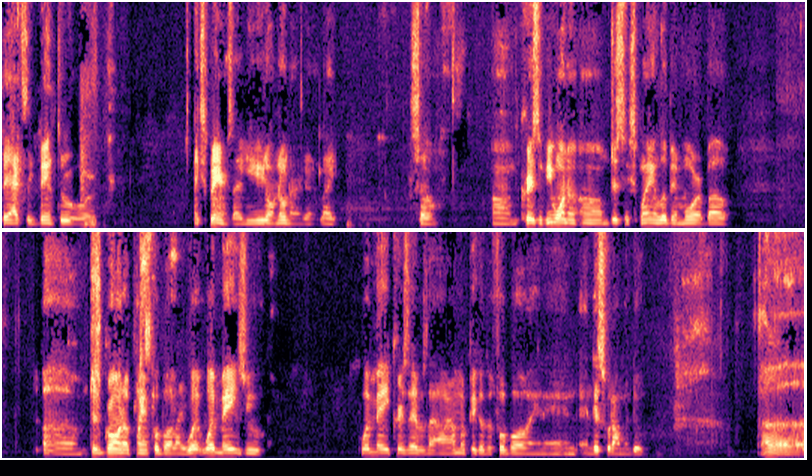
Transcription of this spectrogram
they actually been through or experience. Like you, you don't know none of that. Like so, um, Chris, if you want to um just explain a little bit more about um, just growing up playing football, like what what made you, what made Chris Evans like, I'm gonna pick up the football and and and this is what I'm gonna do. Uh,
